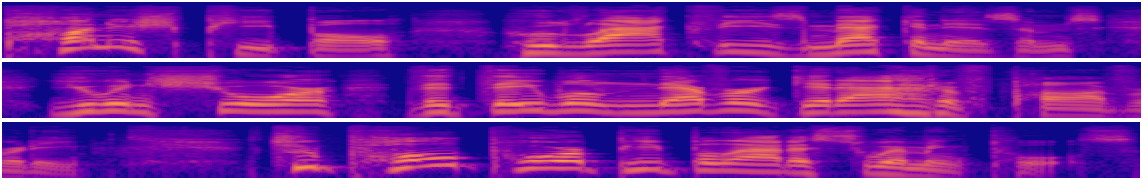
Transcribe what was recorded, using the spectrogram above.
punish people who lack these mechanisms, you ensure that they will never get out of poverty. To pull poor people out of swimming pools,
